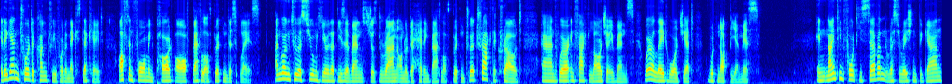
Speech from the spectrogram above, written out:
It again toured the country for the next decade, often forming part of Battle of Britain displays. I'm going to assume here that these events just ran under the heading Battle of Britain to attract a crowd and were in fact larger events where a late war jet would not be amiss. In 1947 restoration began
